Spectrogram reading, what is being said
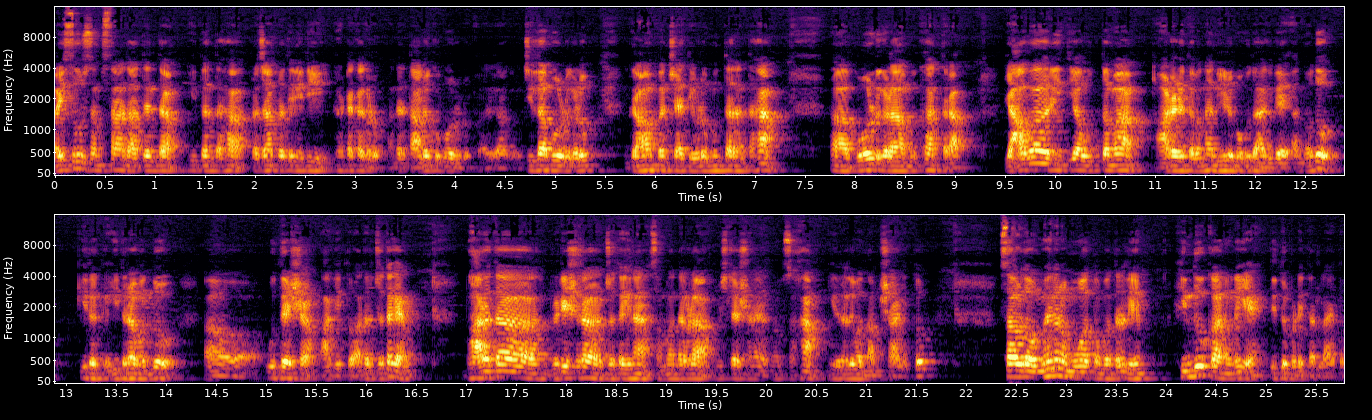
ಮೈಸೂರು ಸಂಸ್ಥಾನದಾದ್ಯಂತ ಇದ್ದಂತಹ ಪ್ರಜಾಪ್ರತಿನಿಧಿ ಘಟಕಗಳು, ಅಂದರೆ ತಾಲೂಕು ಬೋರ್ಡ್ ಜಿಲ್ಲಾ ಬೋರ್ಡ್ಗಳು, ಗ್ರಾಮ ಪಂಚಾಯತಿಗಳು ಮುಂತಾದಂತಹ ಬೋರ್ಡ್ಗಳ ಮುಖಾಂತರ ಯಾವ ರೀತಿಯ ಉತ್ತಮ ಆಡಳಿತವನ್ನು ನೀಡಬಹುದಾಗಿದೆ ಅನ್ನೋದು ಇದಕ್ಕೆ, ಇದರ ಒಂದು ಉದ್ದೇಶ ಆಗಿತ್ತು. ಅದರ ಜೊತೆಗೆ ಭಾರತ ಬ್ರಿಟಿಷರ ಜೊತೆಗಿನ ಸಂಬಂಧಗಳ ವಿಶ್ಲೇಷಣೆಯನ್ನು ಸಹ ಇದರಲ್ಲಿ ಒಂದು ಅಂಶ ಆಗಿತ್ತು. ಸಾವಿರದ ಒಂಬೈನೂರ ಮೂವತ್ತೊಂಬತ್ತರಲ್ಲಿ ಹಿಂದೂ ಕಾನೂನಿಗೆ ತಿದ್ದುಪಡಿ ತರಲಾಯಿತು.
